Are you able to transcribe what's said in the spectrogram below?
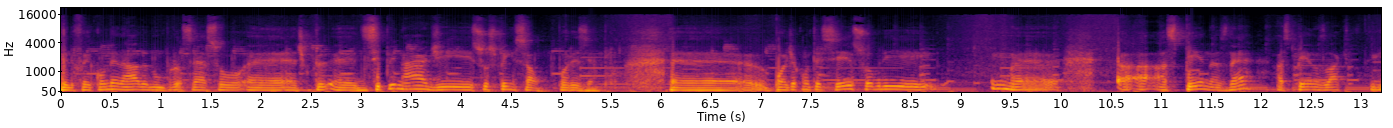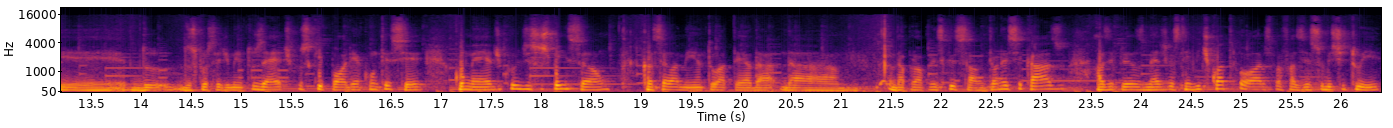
Ele foi condenado num processo é, ético, é, disciplinar de suspensão, por exemplo. pode acontecer sobre as penas, né? As penas lá do, dos procedimentos éticos que podem acontecer com o médico de suspensão, cancelamento até da, da, da própria inscrição. Então, nesse caso, as empresas médicas têm 24 horas para fazer substituir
